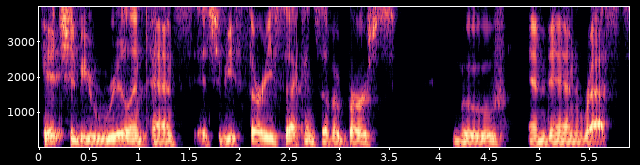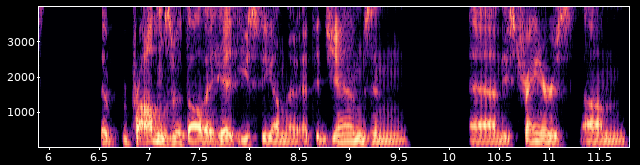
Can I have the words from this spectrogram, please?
HIT should be real intense. It should be 30 seconds of a burst move and then rest. The problems with all the HIT you see on the at the gyms and and these trainers, um,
